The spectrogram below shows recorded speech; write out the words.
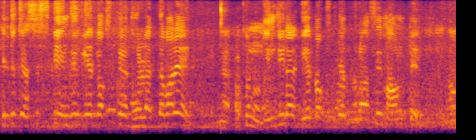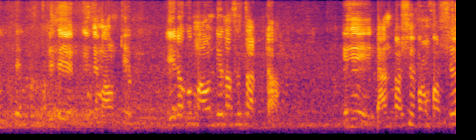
কিন্তু চ্যাসিস কি ইঞ্জিন গিয়ার বক্সকে ধরে রাখতে পারে? ইঞ্জিন আর গিয়ার বক্স বক্সকে ধরে আছে মাউন্টেন এই যে এই যে মাউন্টেন এইরকম মাউন্টেন আছে চারটা। এই যে ডান পাশে বাম পাশে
